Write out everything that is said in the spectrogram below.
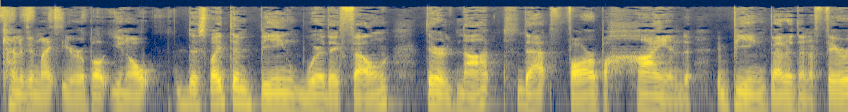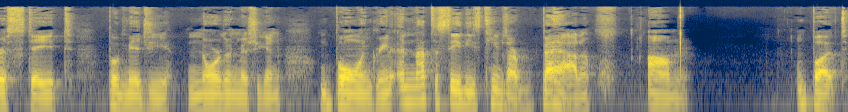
kind of in my ear about, you know, despite them being where they fell, they're not that far behind being better than a Ferris State, Bemidji, Northern Michigan, Bowling Green. And not to say these teams are bad, um, but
